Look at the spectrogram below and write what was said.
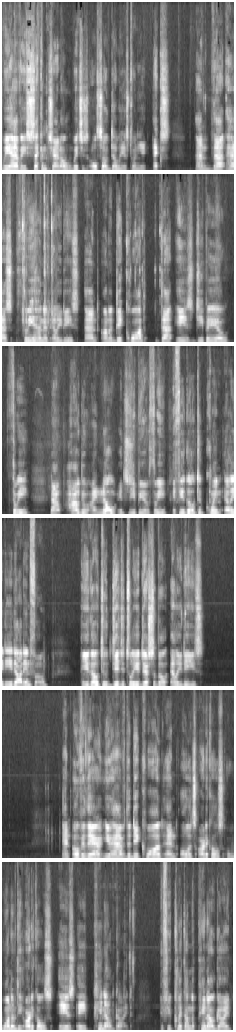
we have a second channel, which is also WS28X, and that has 300 LEDs. And on a dig quad, that is GPIO 3. Now, how do I know it's GPIO 3? If you go to quinled.info, and you go to digitally adjustable LEDs, and over there you have the dig quad and all its articles. One of the articles is a pinout guide. If you click on the pinout guide,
